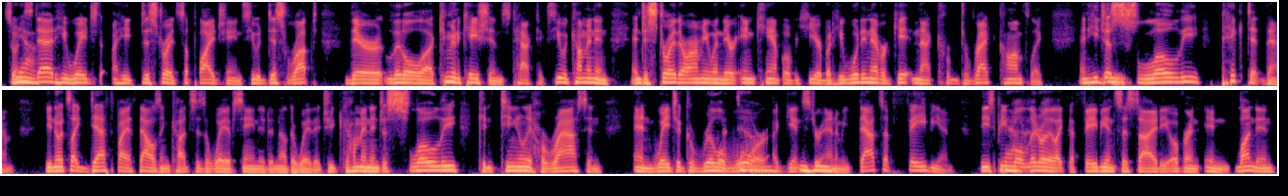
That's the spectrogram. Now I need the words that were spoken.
So yeah. instead he waged he destroyed supply chains. He would disrupt their little uh, communications tactics. He would come in and and destroy their army when they're in camp over here but he wouldn't ever get in that direct conflict. And he just mm. slowly picked at them you know, it's like death by a thousand cuts is a way of saying it another way that you come in and just slowly, continually harass and and wage a guerrilla war against mm-hmm. your enemy. That's a Fabian. These people, yeah. literally like the Fabian Society over in, in London,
